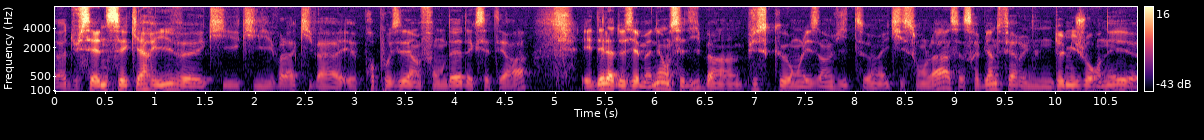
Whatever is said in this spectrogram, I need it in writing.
euh, du CNC qui arrive et qui, qui, voilà, qui va proposer un fonds d'aide, etc. Et dès la deuxième année, on s'est dit, ben, puisqu'on les invite et qu'ils sont là, ça serait bien de faire une demi-journée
